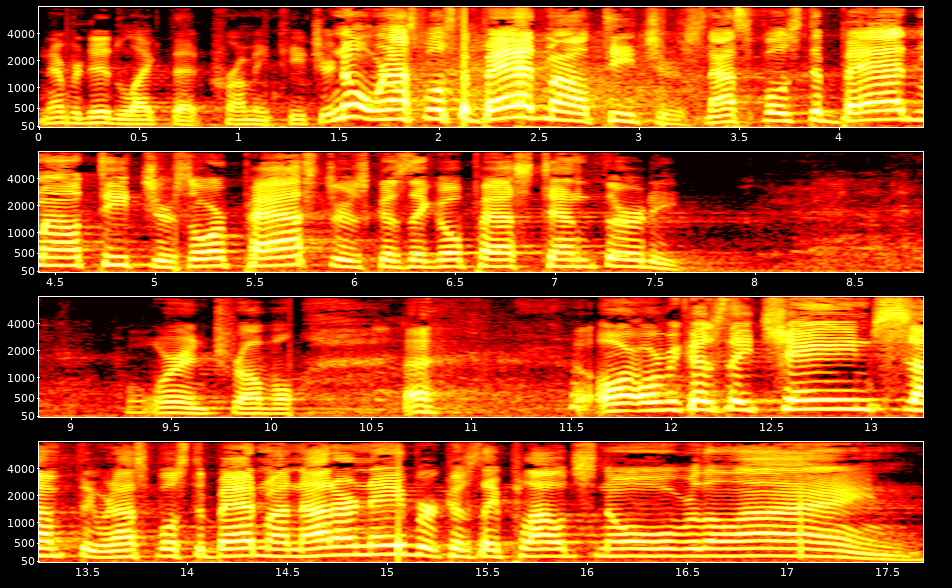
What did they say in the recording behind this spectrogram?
Never did like that crummy teacher. No, we're not supposed to badmouth teachers. Not supposed to badmouth teachers or pastors because they go past 1030 we're in trouble. Or, or because they changed something. We're not supposed to badmouth not our neighbor because they plowed snow over the line.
